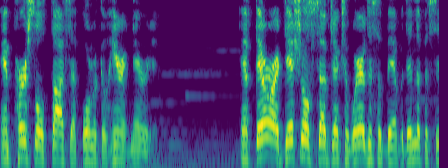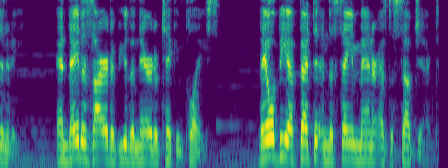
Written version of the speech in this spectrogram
and personal thoughts that form a coherent narrative. If there are additional subjects aware of this event within the vicinity, and they desire to view the narrative taking place, they will be affected in the same manner as the subject.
